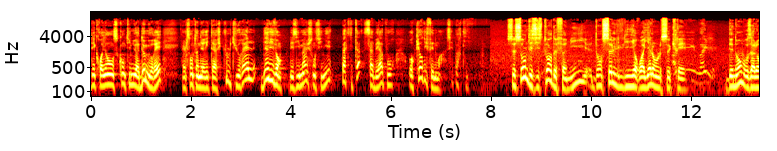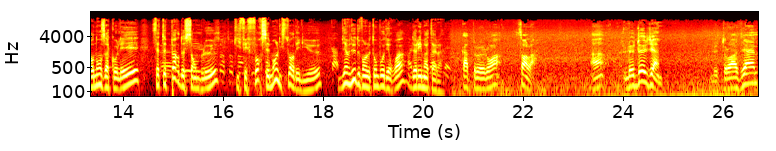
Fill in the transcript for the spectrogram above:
Des croyances continuent à demeurer. Elles sont un héritage culturel bien vivant. Les images sont signées Patita Sabea pour Au cœur du Fénois. C'est parti. Ce sont des histoires de famille dont seules les lignées royales ont le secret. Des nombres à leurs noms accolés, cette part de sang bleu qui fait forcément l'histoire des lieux. Bienvenue devant le tombeau des rois de Rimatara. Quatre rois sont là. Hein? Le deuxième, le troisième,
